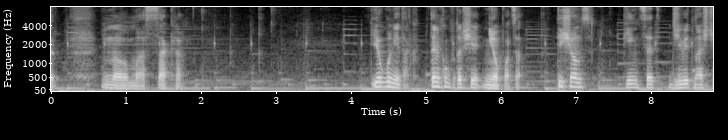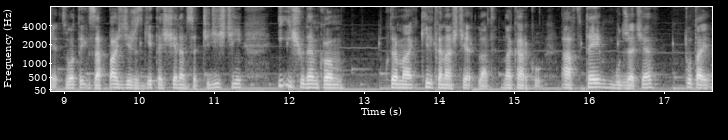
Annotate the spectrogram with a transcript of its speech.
No, masakra. I ogólnie tak, ten komputer się nie opłaca. 1519 zł za paździerz z GT 730 i i7, która ma kilkanaście lat na karku. A w tym budżecie, tutaj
